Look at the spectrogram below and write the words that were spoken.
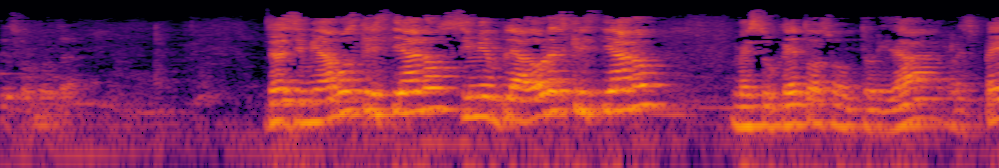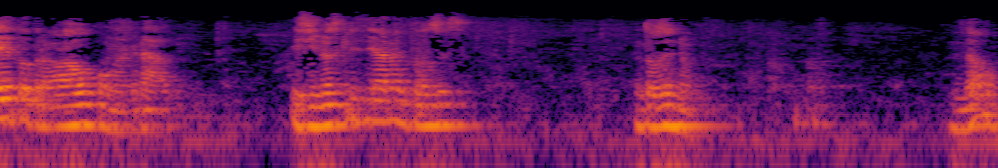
de soportar. Entonces, si mi amo es cristiano, si mi empleador es cristiano, me sujeto a su autoridad, respeto, trabajo con agrado. Y si no es cristiano, entonces, entonces no. No.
